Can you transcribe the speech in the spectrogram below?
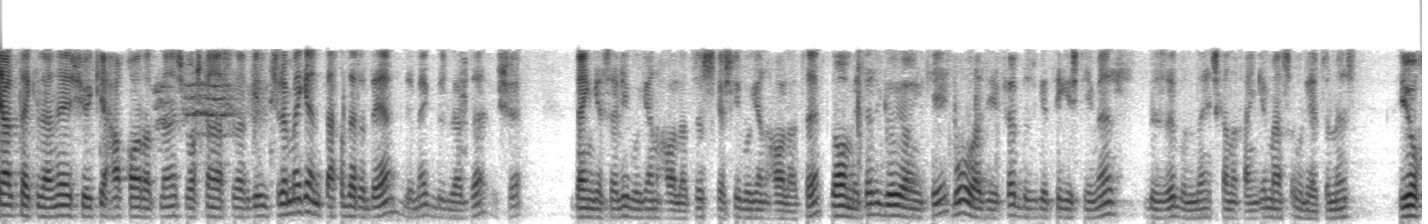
kaltaklanish yoki haqoratlanish boshqa narsalarga uchramagan taqdirida ham demak bizlarda o'sha dangasalik bo'lgan holati sustkashlik bo'lgan holati davom etadi. Go'yoki bu vazifa bizga tegishli emas bizni bundan hech qanaqangi mas'uliyatimiz yo'q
